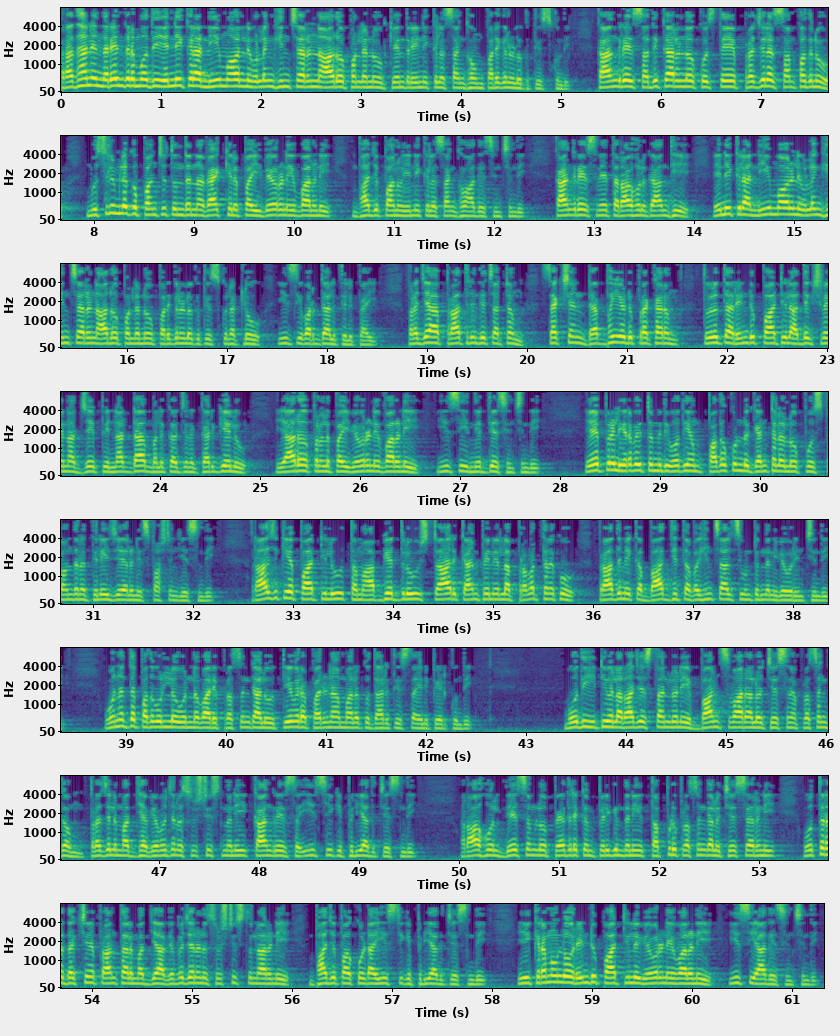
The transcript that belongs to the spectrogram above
ప్రధాని నరేంద్ర మోదీ ఎన్నికల నియమావళిని ఉల్లంఘించారన్న ఆరోపణలను కేంద్ర ఎన్నికల సంఘం పరిగణలోకి తీసుకుంది. కాంగ్రెస్ అధికారంలోకి వస్తే ప్రజల సంపదను ముస్లింలకు పంచుతుందన్న వ్యాఖ్యలపై వివరణ ఇవ్వాలని భాజపాను ఎన్నికల సంఘం ఆదేశించింది. కాంగ్రెస్ నేత రాహుల్ గాంధీ ఎన్నికల నియమావళిని ఉల్లంఘించారన్న ఆరోపణలను పరిగణలోకి తీసుకున్నట్లు ఈసీ వర్గాలు తెలిపాయి. ప్రజా ప్రాతినిధ్య చట్టం సెక్షన్ డెబ్బై ఏడు ప్రకారం తొలుత రెండు పార్టీల అధ్యక్షులైన జేపీ నడ్డా మల్లికార్జున ఖర్గేలు ఈ ఆరోపణలపై వివరణ ఇవ్వాలని ఈసీ నిర్దేశించింది. ఏప్రిల్ ఇరవై తొమ్మిది ఉదయం పదకొండు గంటలలోపు స్పందన తెలియజేయాలని స్పష్టం చేసింది. రాజకీయ పార్టీలు తమ అభ్యర్థులు స్టార్ క్యాంపెయినర్ల ప్రవర్తనకు ప్రాథమిక బాధ్యత వహించాల్సి ఉంటుందని వివరించింది. ఉన్నత పదవుల్లో ఉన్న వారి ప్రసంగాలు తీవ్ర పరిణామాలకు దారితీస్తాయని పేర్కొంది. మోదీ ఇటీవల రాజస్థాన్లోని బాన్స్వారాలో చేసిన ప్రసంగం ప్రజల మధ్య విభజన సృష్టిస్తుందని కాంగ్రెస్ ఈసీకి ఫిర్యాదు చేసింది. రాహుల్ దేశంలో పేదరికం పెరిగిందని తప్పుడు ప్రసంగాలు చేశారని ఉత్తర దక్షిణ ప్రాంతాల మధ్య విభజనను సృష్టిస్తున్నారని భాజపా కూడా ఈసీకి ఫిర్యాదు చేసింది. ఈ క్రమంలో రెండు పార్టీలు వివరణ ఇవ్వాలని ఈసీ ఆదేశించింది.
